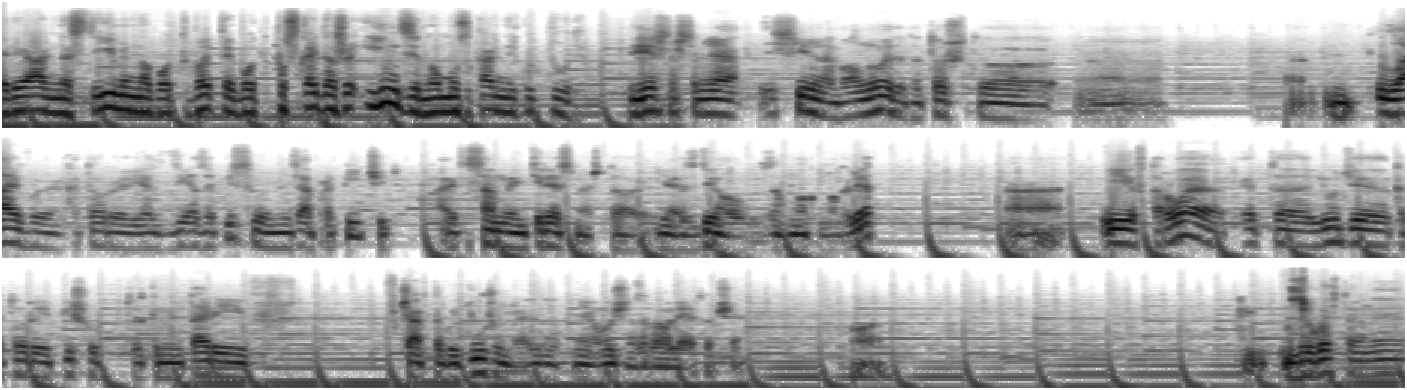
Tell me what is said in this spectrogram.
и реальности именно вот в этой вот, пускай даже инди, но музыкальной культуре. Единственное, что меня сильно волнует, это то, что э, лайвы, которые я, я записываю, нельзя пропитчить, а это самое интересное, что я сделал за много-много лет. А, и второе, это люди, которые пишут комментарии в, в чартовой дюжине, это меня очень забавляет вообще. Вот. С другой стороны,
